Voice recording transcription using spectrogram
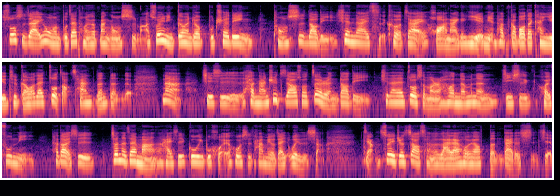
说实在，因为我们不在同一个办公室嘛，所以你根本就不确定同事到底现在此刻在滑哪一个页面，他搞不好在看 YouTube，搞不好在做早餐等等的。那其实很难去知道说这人到底现在在做什么，然后能不能及时回复你，他到底是真的在忙，还是故意不回，或是他没有在位置上，这样，所以就造成了来来回回要等待的时间。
